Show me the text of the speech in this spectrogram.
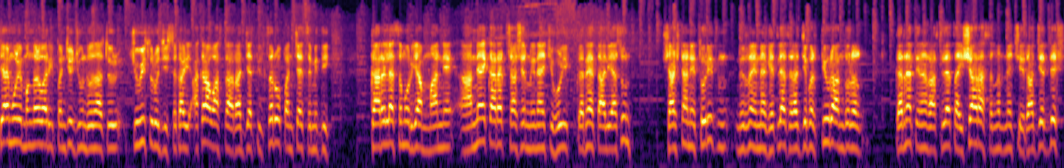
त्यामुळे मंगळवारी पंचवीस जून दोन हजार चोवीस रोजी सकाळी अकरा वाजता राज्यातील सर्व पंचायत समिती कार्यालयासमोर या मान्य अन्यायकारक शासन निर्णयाची होळी करण्यात आली असून शासनाने त्वरित निर्णय न घेतल्यास राज्यभर तीव्र आंदोलन करण्यात येणार असल्याचा इशारा संघटनेचे राज्याध्यक्ष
